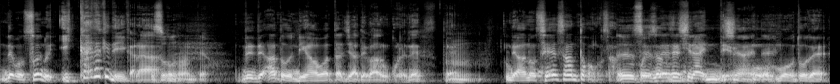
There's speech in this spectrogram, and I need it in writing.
でもそういうの一回だけでいいから。そうなんだよ。でであとリハ終わったらじゃあ出番これねっつって、であの生産とかもさ、えー生産しないっていう。ね。もうもう当然終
